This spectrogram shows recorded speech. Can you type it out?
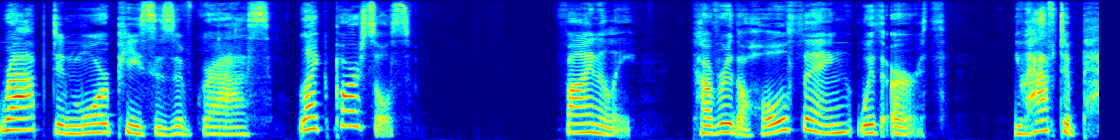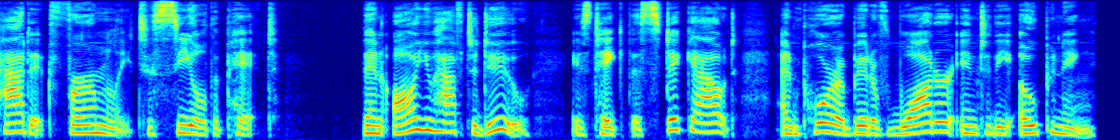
wrapped in more pieces of grass, like parcels. Finally, cover the whole thing with earth. You have to pat it firmly to seal the pit. Then all you have to do is take the stick out and pour a bit of water into the opening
